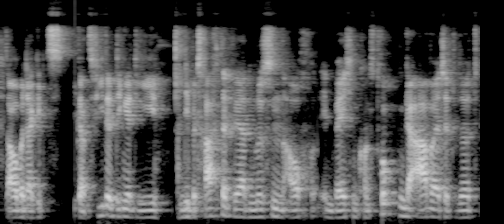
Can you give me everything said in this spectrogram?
Ich glaube, da gibt es ganz viele Dinge, die, die betrachtet werden müssen, auch in welchen Konstrukten gearbeitet wird.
